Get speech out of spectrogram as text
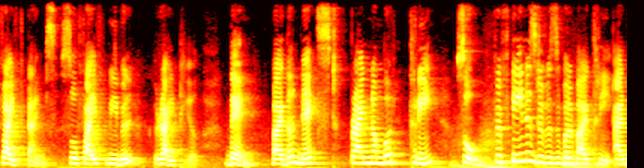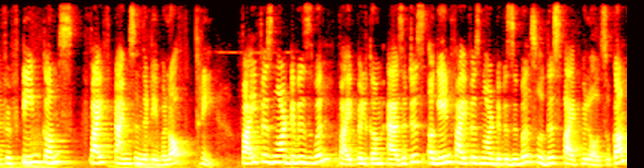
5 times. So 5 we will write here. Then by the next prime number 3. So 15 is divisible by 3 and 15 comes 5 times in the table of 3. 5 is not divisible 5 will come as it is again 5 is not divisible so this 5 will also come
